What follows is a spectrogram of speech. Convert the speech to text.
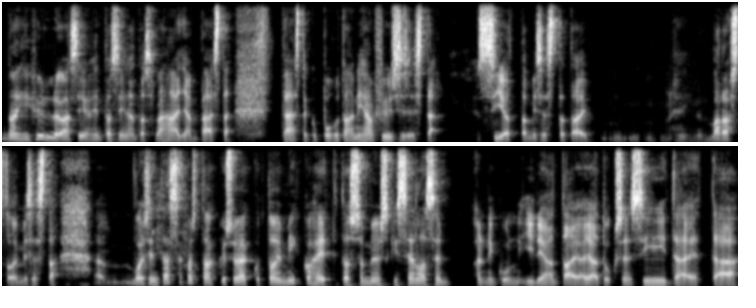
noihin hyllyasioihin tosiaan tuossa vähän ajan päästä, päästä, kun puhutaan ihan fyysisestä sijoittamisesta tai varastoimisesta. Voisin tässä kohtaa kysyä, kun toi Mikko heitti tuossa myöskin sellaisen niin kuin idean tai ajatuksen siitä, että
